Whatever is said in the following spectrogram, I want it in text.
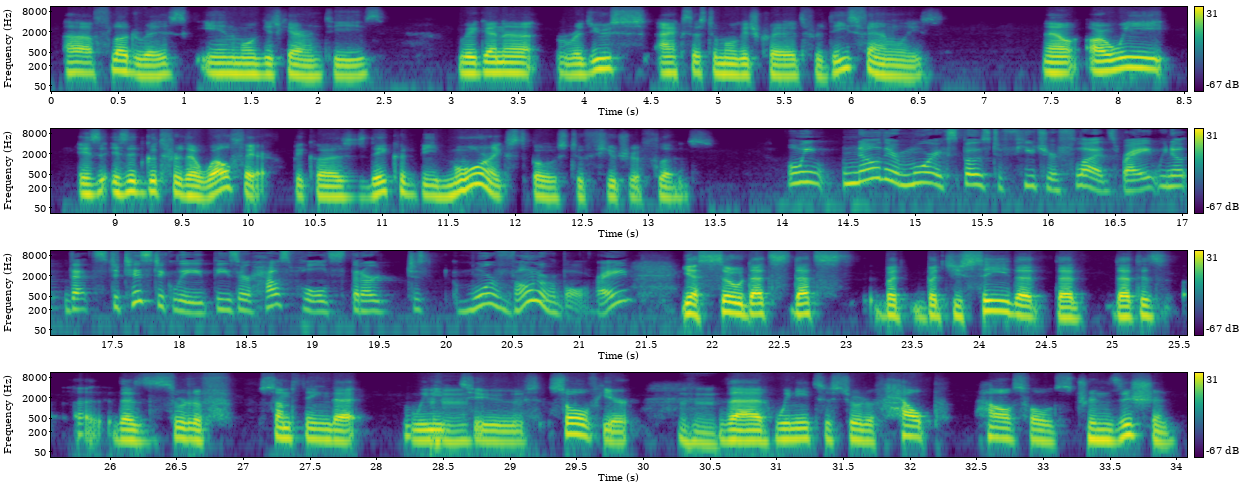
uh, flood risk in mortgage guarantees, we're gonna reduce access to mortgage credit for these families. Now, are we? Is is it good for their welfare because they could be more exposed to future floods? Well, we know they're more exposed to future floods, right? We know that statistically, these are households that are just more vulnerable, right? Yes. So that's that's but but you see that that that is uh, there's sort of something that we need mm-hmm. to solve here. Mm-hmm. That we need to sort of help households transition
